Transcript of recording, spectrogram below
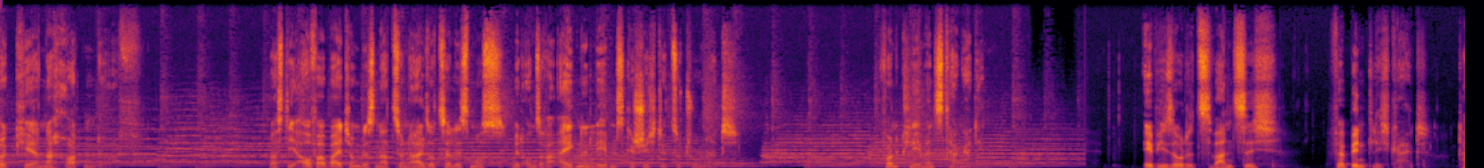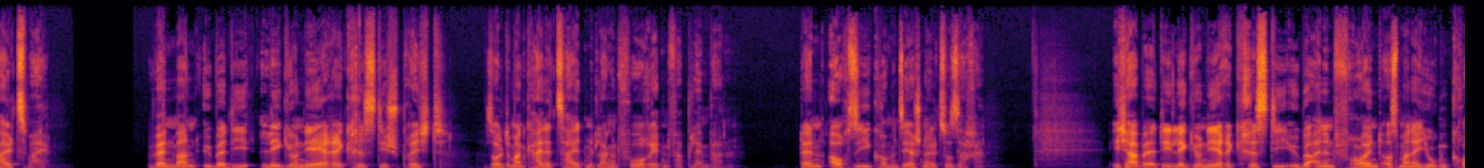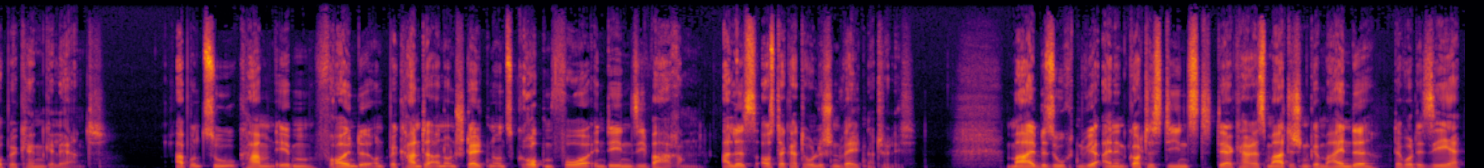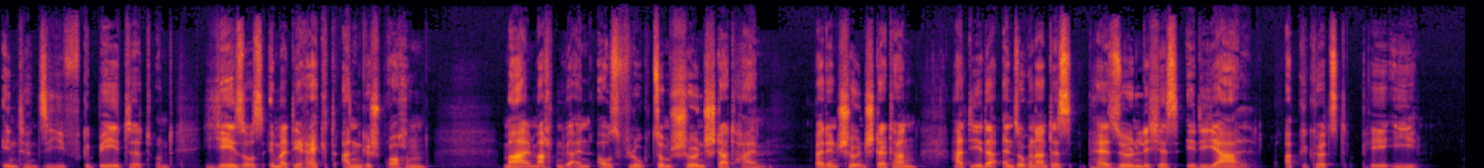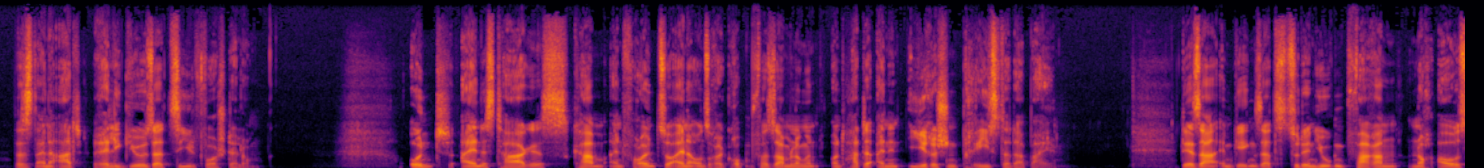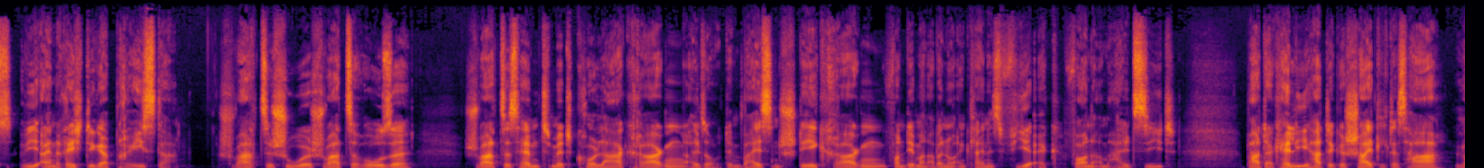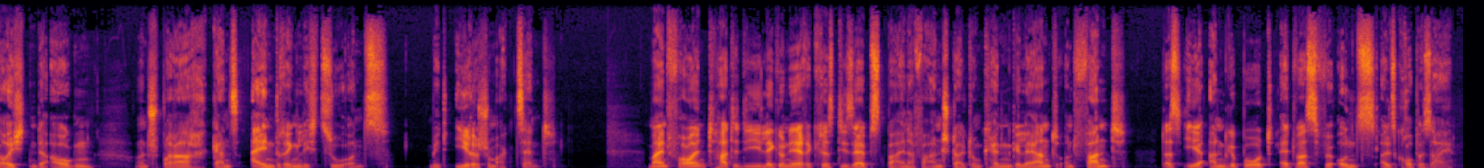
Rückkehr nach Rottendorf. Was die Aufarbeitung des Nationalsozialismus mit unserer eigenen Lebensgeschichte zu tun hat. Von Clemens Tangerding. Episode 20 Verbindlichkeit Teil 2 Wenn man über die Legionäre Christi spricht, sollte man keine Zeit mit langen Vorreden verplempern. Denn auch sie kommen sehr schnell zur Sache. Ich habe die Legionäre Christi über einen Freund aus meiner Jugendgruppe kennengelernt. Ab und zu kamen eben Freunde und Bekannte an und stellten uns Gruppen vor, in denen sie waren. Alles aus der katholischen Welt natürlich. Mal besuchten wir einen Gottesdienst der charismatischen Gemeinde, der wurde sehr intensiv gebetet und Jesus immer direkt angesprochen. Mal machten wir einen Ausflug zum Schönstadtheim. Bei den Schönstädtern hat jeder ein sogenanntes persönliches Ideal, abgekürzt PI. Das ist eine Art religiöser Zielvorstellung. Und eines Tages kam ein Freund zu einer unserer Gruppenversammlungen und hatte einen irischen Priester dabei. Der sah im Gegensatz zu den Jugendpfarrern noch aus wie ein richtiger Priester. Schwarze Schuhe, schwarze Hose, schwarzes Hemd mit Collarkragen, also dem weißen Stehkragen, von dem man aber nur ein kleines Viereck vorne am Hals sieht. Pater Kelly hatte gescheiteltes Haar, leuchtende Augen und sprach ganz eindringlich zu uns, mit irischem Akzent. Mein Freund hatte die Legionäre Christi selbst bei einer Veranstaltung kennengelernt und fand, dass ihr Angebot etwas für uns als Gruppe sei.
